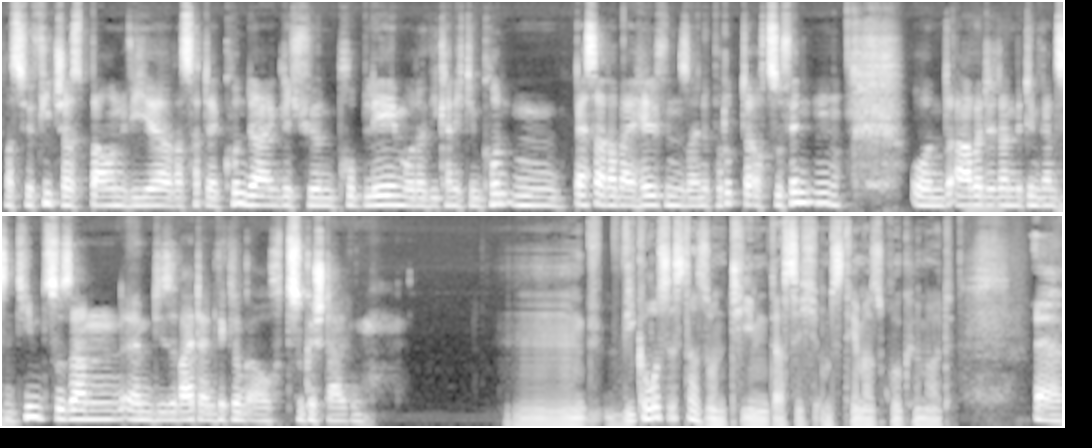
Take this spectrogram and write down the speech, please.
was für Features bauen wir, was hat der Kunde eigentlich für ein Problem oder wie kann ich dem Kunden besser dabei helfen, seine Produkte auch zu finden und arbeite dann mit dem ganzen Team zusammen, ähm, diese Weiterentwicklung auch zu gestalten. Hm, wie groß ist da so ein Team, das sich ums Thema Suche kümmert? Äh,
